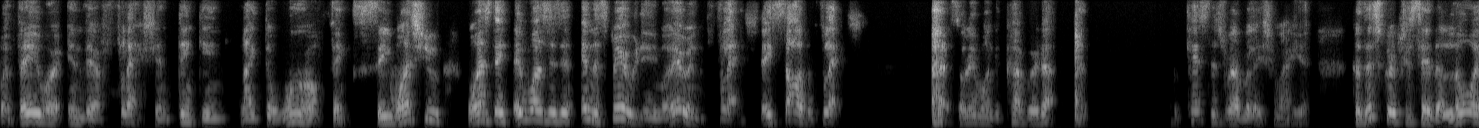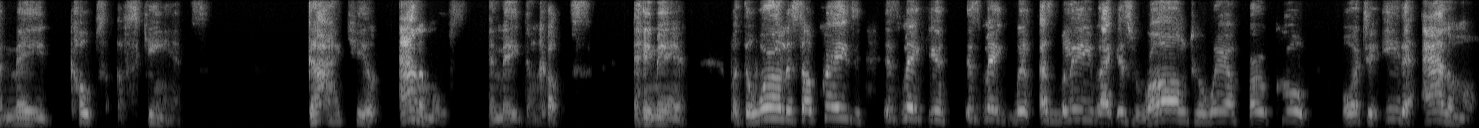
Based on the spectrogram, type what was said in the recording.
but they were in their flesh and thinking like the world thinks. See, once you, once they, they wasn't in the spirit anymore, they were in the flesh. They saw the flesh. so they wanted to cover it up. but catch this revelation right here. Because this scripture said the Lord made coats of skins. God killed animals and made them coats. Amen. But the world is so crazy. It's making it's making us believe like it's wrong to wear a fur coat or to eat an animal.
